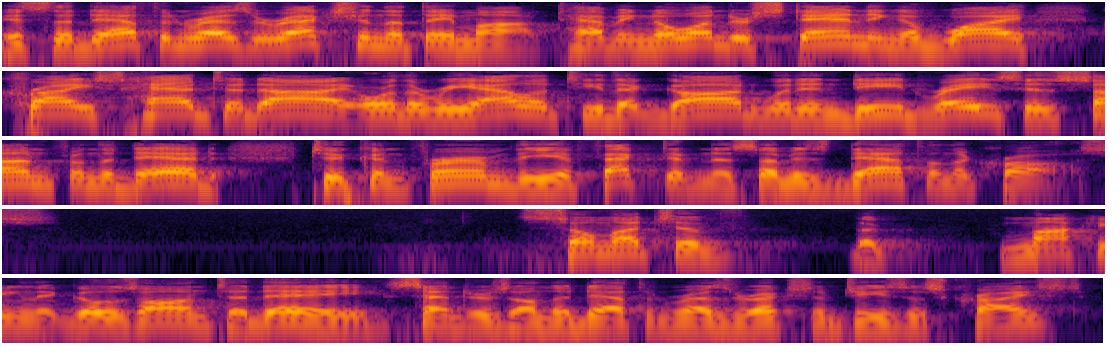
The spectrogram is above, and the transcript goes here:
It's the death and resurrection that they mocked, having no understanding of why Christ had to die or the reality that God would indeed raise his son from the dead to confirm the effectiveness of his death on the cross. So much of the mocking that goes on today centers on the death and resurrection of Jesus Christ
